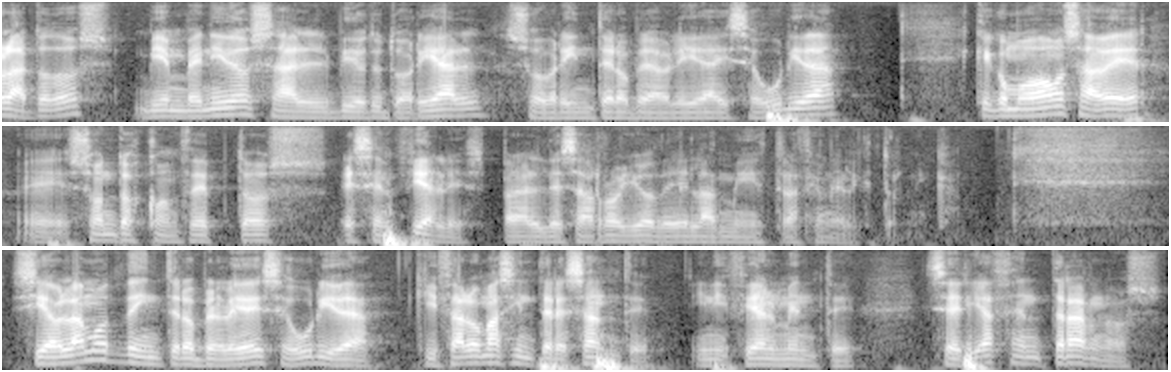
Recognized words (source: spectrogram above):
Hola a todos, bienvenidos al videotutorial sobre interoperabilidad y seguridad, que como vamos a ver eh, son dos conceptos esenciales para el desarrollo de la administración electrónica. Si hablamos de interoperabilidad y seguridad, quizá lo más interesante, inicialmente, sería centrarnos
